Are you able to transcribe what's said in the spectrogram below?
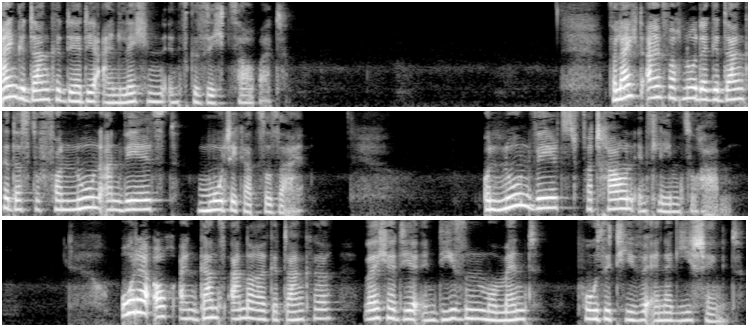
Ein Gedanke, der dir ein Lächeln ins Gesicht zaubert. Vielleicht einfach nur der Gedanke, dass du von nun an wählst, mutiger zu sein. Und nun wählst, Vertrauen ins Leben zu haben. Oder auch ein ganz anderer Gedanke, welcher dir in diesem Moment positive Energie schenkt.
